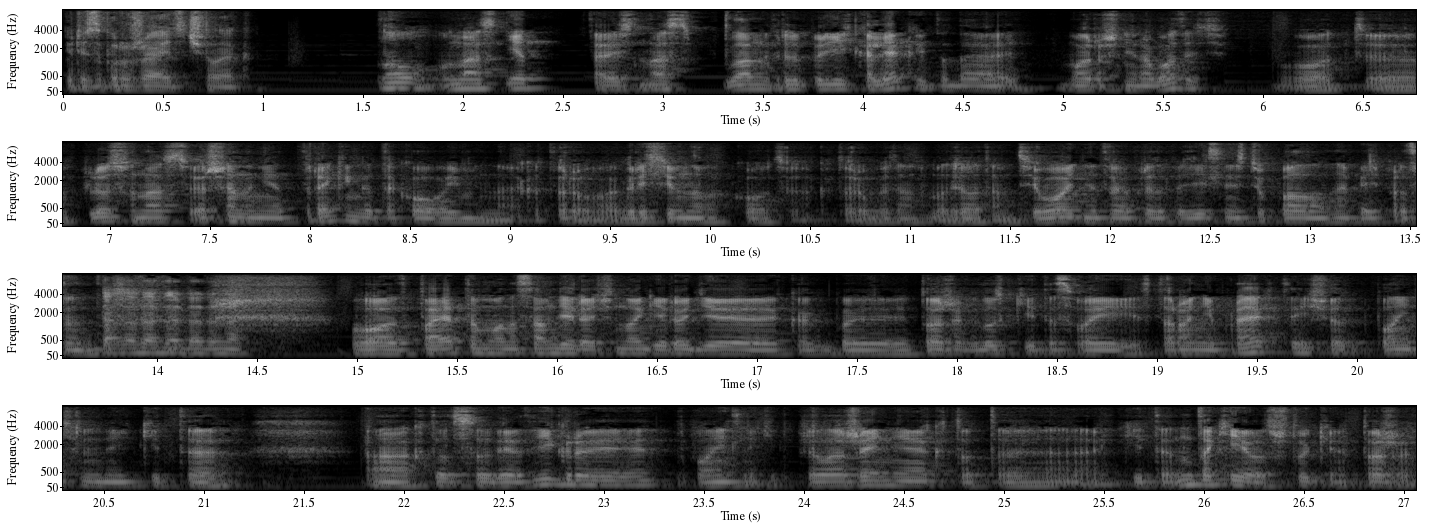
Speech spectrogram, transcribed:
перезагружаете человека? Ну, у нас нет то есть у нас главное предупредить коллег, и тогда можешь не работать. Вот. Э, плюс у нас совершенно нет трекинга такого именно, которого агрессивного какого-то, который бы там смотрел, там, сегодня твоя производительность упала на 5%. Да-да-да-да-да. Вот, поэтому, на самом деле, очень многие люди как бы тоже ведут какие-то свои сторонние проекты, еще дополнительные какие-то кто-то создает игры, дополнительные какие-то приложения, кто-то какие-то, ну, такие вот штуки тоже.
